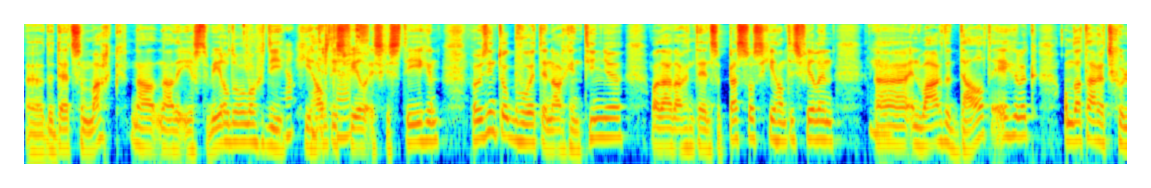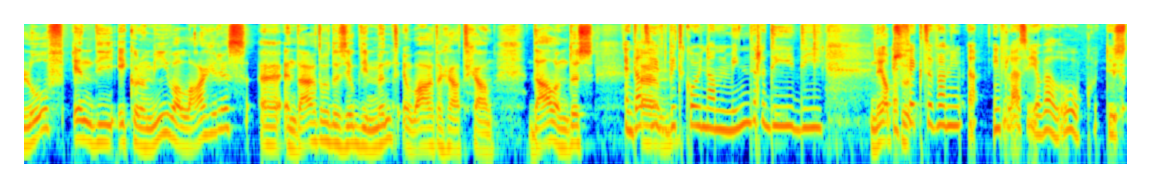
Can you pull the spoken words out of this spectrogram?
uh, de Duitse mark na, na de Eerste Wereldoorlog, die ja, gigantisch inderdaad. veel is gestegen. Maar we zien het ook bijvoorbeeld in Argentinië, waar daar de Argentijnse pesos gigantisch veel in, ja. uh, in waarde daalt eigenlijk, omdat daar het geloof in die economie wat lager is en daardoor dus ook die munt in waarde gaat gaan dalen. Dus, en dat heeft bitcoin dan minder, die... die nee, effecten van inflatie? Jawel, ook. Dus,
